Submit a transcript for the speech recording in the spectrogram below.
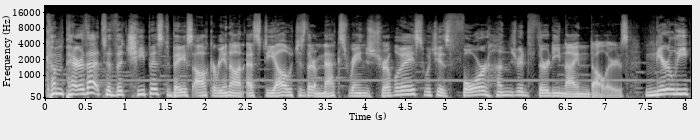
Compare that to the cheapest bass ocarina on STL, which is their max range triple bass, which is $439, nearly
